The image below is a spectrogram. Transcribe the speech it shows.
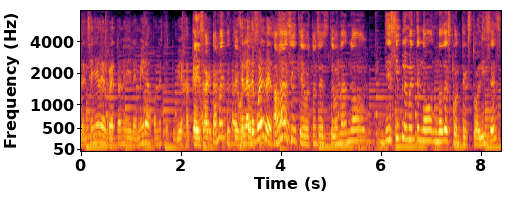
enséñale el retón y dile, mira, poneste tu vieja. cara", Exactamente. Se te digo, la entonces- devuelves, ¿no? Ajá, sí, te digo, entonces, te digo, no, no, simplemente no, no descontextualices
